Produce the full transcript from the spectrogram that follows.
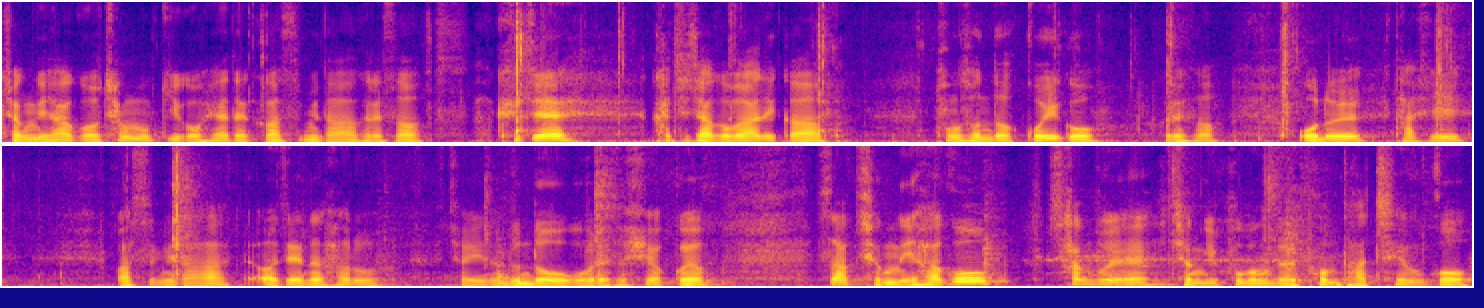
정리하고 창문 끼고 해야 될 것 같습니다. 그래서 그제 같이 작업을 하니까 동선도 꼬이고 그래서 오늘 다시 왔습니다. 어제는 하루 저희는 눈도 오고 그래서 쉬었고요. 싹 정리하고 상부에 전기 구멍들 폼 다 채우고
